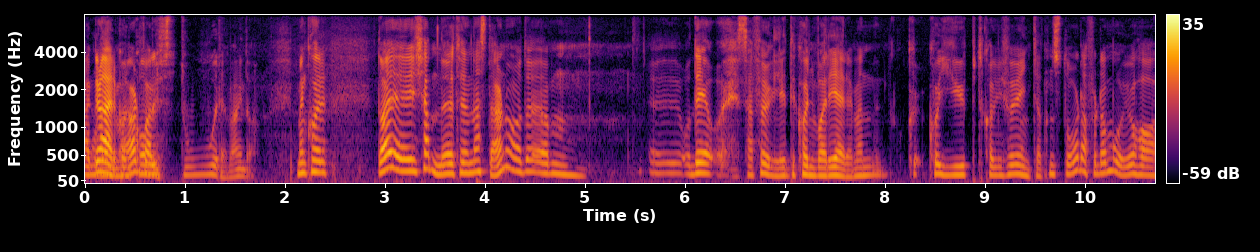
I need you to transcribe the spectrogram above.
Jeg gleder meg i hvert fall. komme i store mengder. Men hvor, da er- kommer det til neste her nå. Det, um, eh, og det, selvfølgelig, det kan variere, men hvor djupt kan vi forvente at den står? da? For da må vi jo ha,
